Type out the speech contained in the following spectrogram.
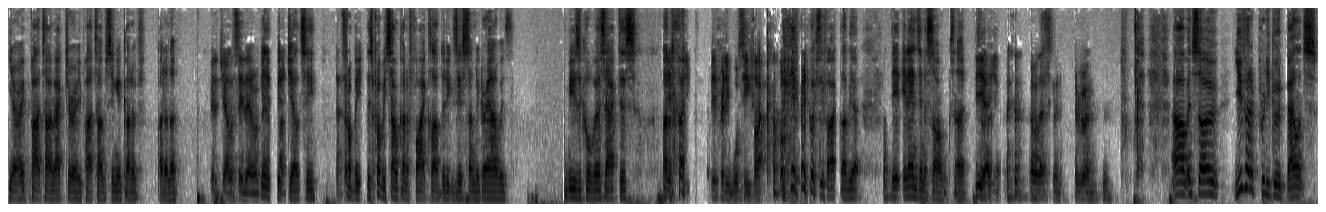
you know, part time actor or a part time singer. Kind of, I don't know, Bit of jealousy there. About bit, bit of jealousy. That's a, Probably there's probably some kind of fight club that exists underground with musical versus actors. I don't know. be a pretty wussy fight. Pretty wussy fight club, yeah. It it ends in a song, so. yeah, yeah. oh, that's good. Everyone. Um, and so you've had a pretty good balance,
